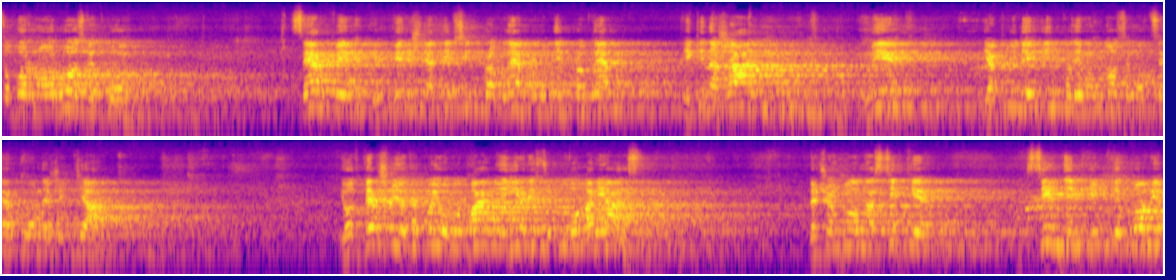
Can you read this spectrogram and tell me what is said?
соборного розвитку церкви і вирішення тих всіх проблем, головних проблем, які, на жаль, ми, як люди, інколи ми вносимо в церковне життя. І от першою такою глобальною єрістю було аріанство. Причому було настільки сильним і впливовим,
